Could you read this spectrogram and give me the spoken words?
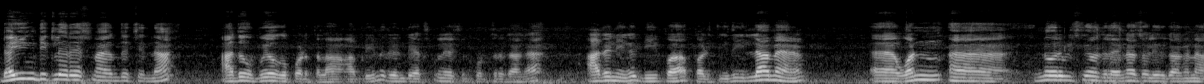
டையிங் டிக்ளரேஷனாக இருந்துச்சுன்னா அதை உபயோகப்படுத்தலாம் அப்படின்னு ரெண்டு எக்ஸ்ப்ளனேஷன் கொடுத்துருக்காங்க. அதை நீங்கள் டீப்பாக படிச்சு இது இல்லாமல் ஒன் இன்னொரு விஷயம் இதில் என்ன சொல்லியிருக்காங்கன்னா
